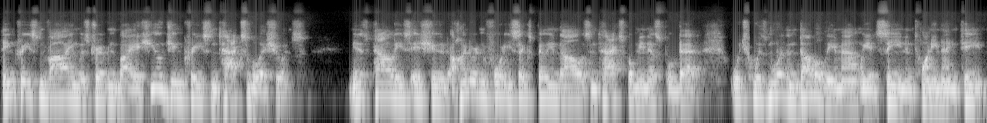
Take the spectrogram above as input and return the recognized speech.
The increase in volume was driven by a huge increase in taxable issuance municipalities issued $146 billion in taxable municipal debt, which was more than double the amount we had seen in 2019.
